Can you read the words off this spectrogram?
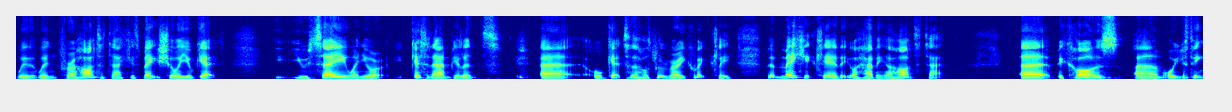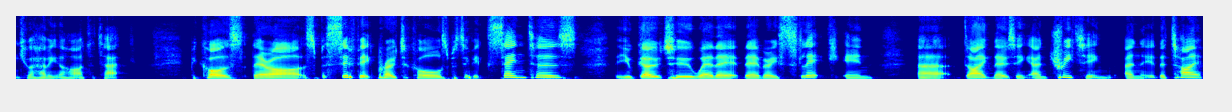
with when for a heart attack is make sure you get you say when you're get an ambulance uh, or get to the hospital very quickly, but make it clear that you're having a heart attack uh, because, um, or you think you're having a heart attack, because there are specific protocols, specific centres that you go to where they they're very slick in uh, diagnosing and treating, and the time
